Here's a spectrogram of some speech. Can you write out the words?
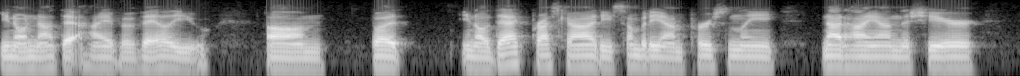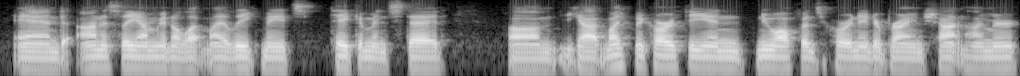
you know not that high of a value, um, but you know Dak Prescott. He's somebody I'm personally not high on this year, and honestly, I'm going to let my league mates take him instead. Um, you got Mike McCarthy and new offensive coordinator Brian Schottenheimer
